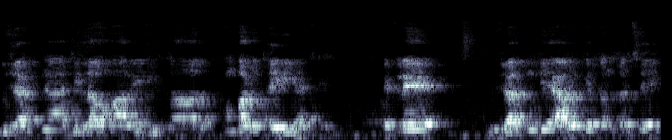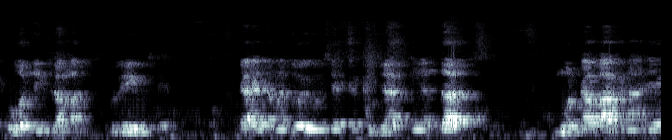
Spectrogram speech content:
ગુજરાતના જિલ્લાઓમાં આવી અ, થઈ રહ્યા છે. એટલે ગુજરાતનું જે આરોગ્ય તંત્ર છે એ ઘોર નિદ્રામાં ડૂબી રહ્યું છે. ત્યારે તમે જોયું છે કે ગુજરાતની અંદર મોટા ભાગના જે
